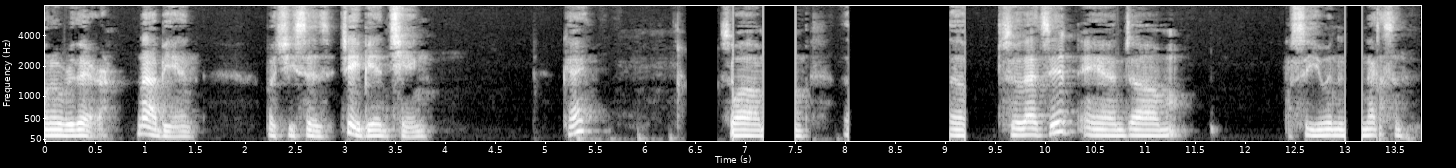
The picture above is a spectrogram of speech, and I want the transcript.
on over there. 那边. But she says 这边请. Okay? So um uh, so that's it and um see you in the next lesson.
